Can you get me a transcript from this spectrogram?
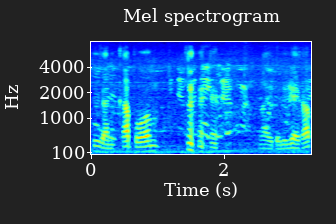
คือกันครับผมไล่ไปเรื่อยๆครับ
